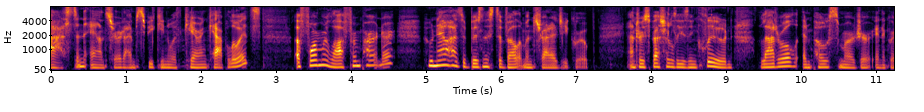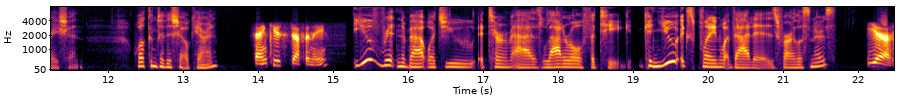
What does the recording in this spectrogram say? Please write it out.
Asked and Answered, I'm speaking with Karen Kaplowitz, a former law firm partner who now has a business development strategy group, and her specialties include lateral and post merger integration. Welcome to the show, Karen. Thank you, Stephanie. You've written about what you term as lateral fatigue. Can you explain what that is for our listeners? Yes.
